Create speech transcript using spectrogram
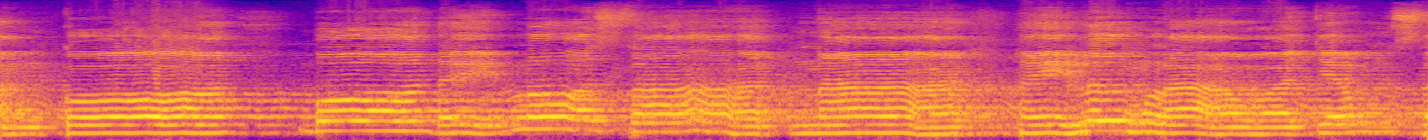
างก่อบ่ได้ล้อศาสนา ให้เรื่องลาว่าแจ่มใส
